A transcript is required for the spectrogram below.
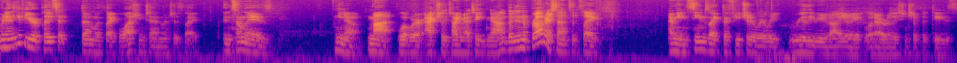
mean, I think if you replace it them with like Washington, which is like in some ways, you know, not what we're actually talking about taking down, but in a broader sense, it's like, I mean, seems like the future where we really reevaluate what our relationship with these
